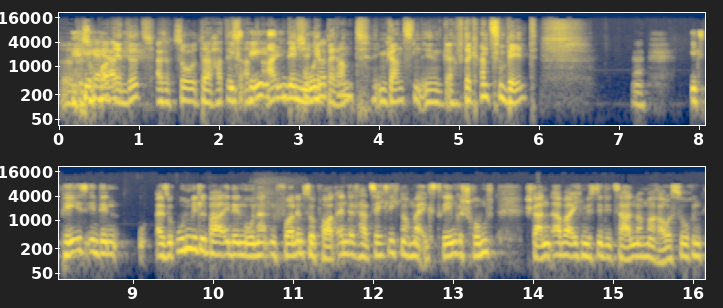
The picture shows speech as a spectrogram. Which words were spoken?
äh der Support ja, endet. Also so, da hat es an allen Dächern gebrannt im ganzen, in, auf der ganzen Welt. Ja. XP ist in den, also unmittelbar in den Monaten vor dem Supportende tatsächlich nochmal extrem geschrumpft, stand aber, ich müsste die Zahlen nochmal raussuchen,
